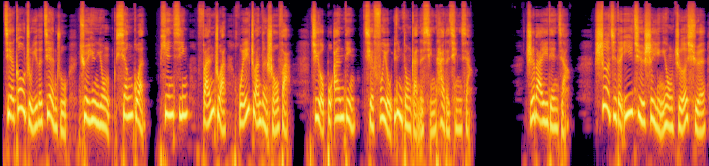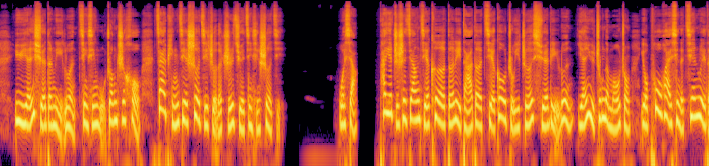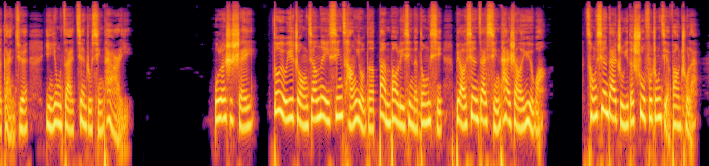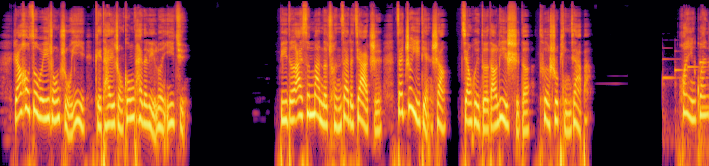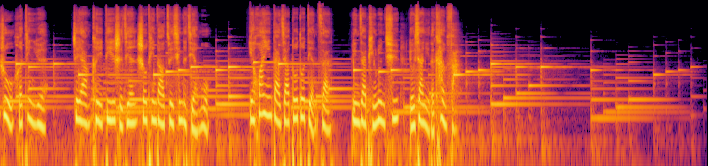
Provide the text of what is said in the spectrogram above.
解构主义的建筑却运用相贯、偏心、反转、回转等手法，具有不安定且富有运动感的形态的倾向。直白一点讲。设计的依据是引用哲学、语言学等理论进行武装之后，再凭借设计者的直觉进行设计。我想，他也只是将杰克·德里达的解构主义哲学理论言语中的某种有破坏性的尖锐的感觉引用在建筑形态而已。无论是谁，都有一种将内心藏有的半暴力性的东西表现在形态上的欲望。从现代主义的束缚中解放出来，然后作为一种主义，给他一种公开的理论依据。彼得·艾森曼的存在的价值，在这一点上将会得到历史的特殊评价吧。欢迎关注和订阅，这样可以第一时间收听到最新的节目。也欢迎大家多多点赞，并在评论区留下你的看法。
